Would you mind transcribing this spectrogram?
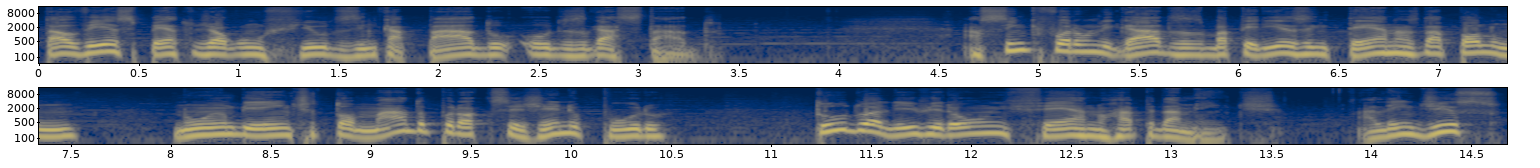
talvez perto de algum fio desencapado ou desgastado. Assim que foram ligadas as baterias internas da Apollo 1, num ambiente tomado por oxigênio puro, tudo ali virou um inferno rapidamente. Além disso,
